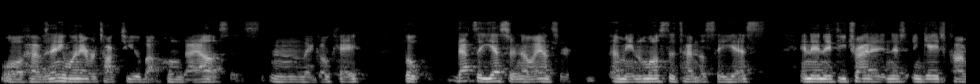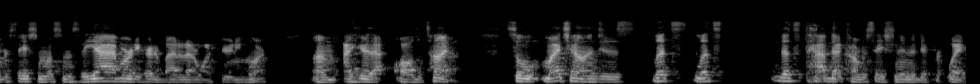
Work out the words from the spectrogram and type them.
"Well, has anyone ever talked to you about home dialysis?" And like, okay, but that's a yes or no answer. I mean, most of the time they'll say yes, and then if you try to engage conversation, most of them say, "Yeah, I've already heard about it. I don't want to hear anymore." Um, I hear that all the time. So my challenge is let's let's let's have that conversation in a different way.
